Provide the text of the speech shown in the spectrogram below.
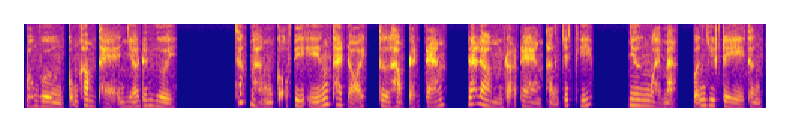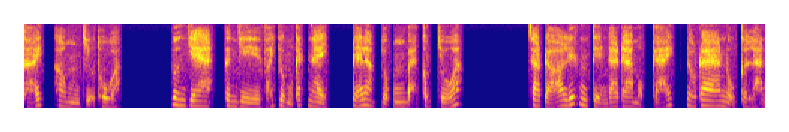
bổn vườn cũng không thể nhớ đến người. Sắc mặn cổ phi yến thay đổi từ hồng đến trắng, đá lòng rõ ràng hận chết khiếp, nhưng ngoài mặt vẫn duy trì thần thái không chịu thua. Vương gia cần gì phải dùng cách này để làm dụng bản công chúa. Sau đó liếc tiền đa đa một cái, lộ ra nụ cười lạnh.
